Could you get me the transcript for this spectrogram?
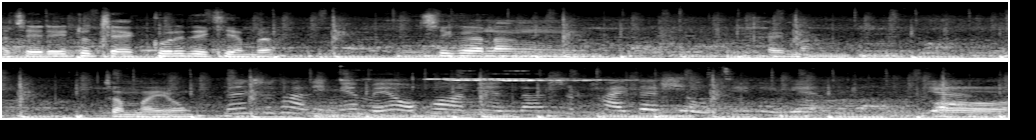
আচ্ছা এটা একটু চেক করে দেখি আমরা। 这个呢开吗怎么用但是它里面没有画面它是拍在手机里面 yeah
